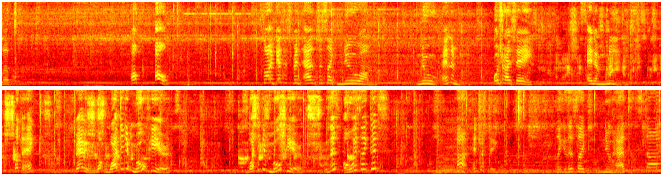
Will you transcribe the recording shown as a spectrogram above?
level. Oh, oh. So I guess it's been added just like new, um, new enemy. Or should I say, enemies. What the heck? Baby, what, why did you move here? Why did you move here? Was this always like this? Huh, interesting. Like, is this like new hats and stuff?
